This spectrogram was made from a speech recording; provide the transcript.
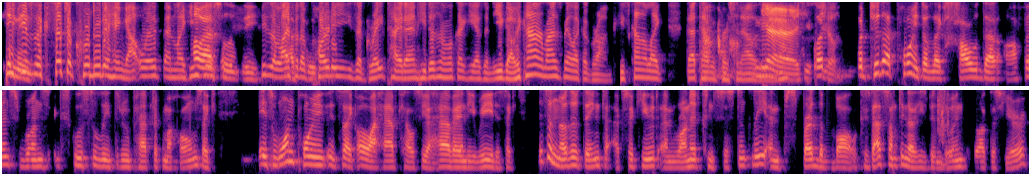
he seems like such a cool dude to hang out with, and like he's oh, just- absolutely. he's the life of the party. He's a great tight end. He doesn't look like he has an ego. He kind of reminds me of like a Gronk. He's kind of like that type of personality. you know? Yeah, he's But- chill. But to that point of like how that offense runs exclusively through Patrick Mahomes, like it's one point, it's like, oh, I have Kelce, I have Andy Reid. It's like it's another thing to execute and run it consistently and spread the ball because that's something that he's been doing throughout this year.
